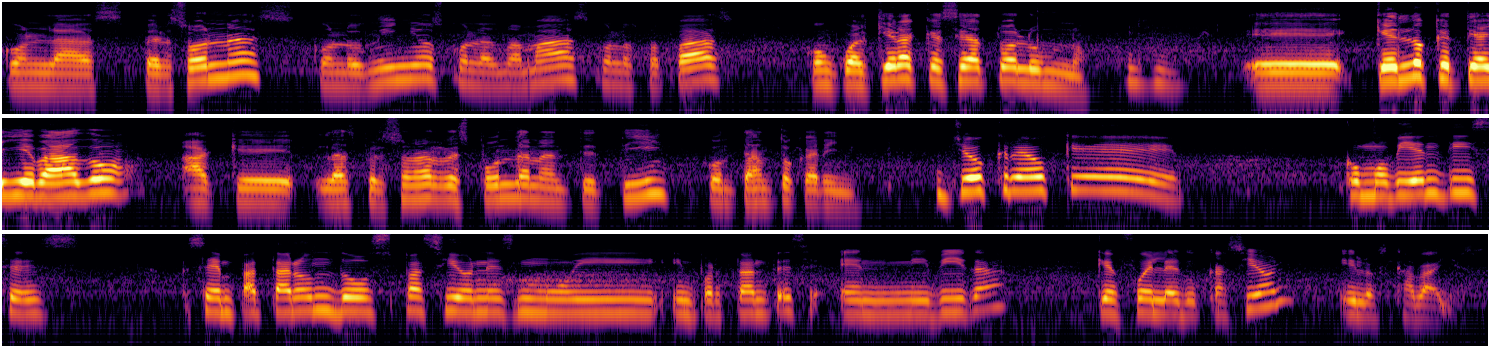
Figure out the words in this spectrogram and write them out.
con las personas, con los niños, con las mamás, con los papás, con cualquiera que sea tu alumno. Eh, ¿Qué es lo que te ha llevado a que las personas respondan ante ti con tanto cariño? Yo creo que, como bien dices, se empataron dos pasiones muy importantes en mi vida, que fue la educación y los caballos.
